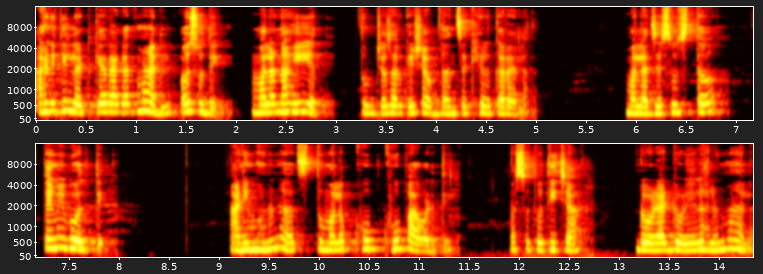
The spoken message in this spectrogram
आणि ती लटक्या रागात म्हणाली असू दे मला नाही येत. तुमच्यासारखे शब्दांचं खेळ करायला. मला जे सुचतं ते मी बोलते. आणि म्हणूनच तुम्हाला खूप खूप आवडते असं तो तिच्या डोळ्यात डोळे घालून म्हणाला.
